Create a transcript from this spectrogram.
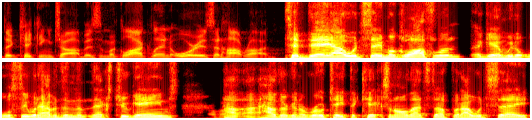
the kicking job? Is it McLaughlin or is it Hot Rod? Today, I would say McLaughlin. Again, we don't. We'll see what happens in the next two games, Okay. how uh, how they're going to rotate the kicks and all that stuff. But I would say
